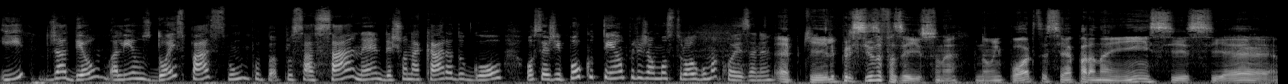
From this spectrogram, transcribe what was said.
e já deu ali uns dois passes, um para o Sassá, né? Deixou na cara do gol, ou seja, em pouco tempo ele já mostrou alguma coisa, né? É, porque ele precisa fazer isso, né? Não importa se é paranaense, se é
